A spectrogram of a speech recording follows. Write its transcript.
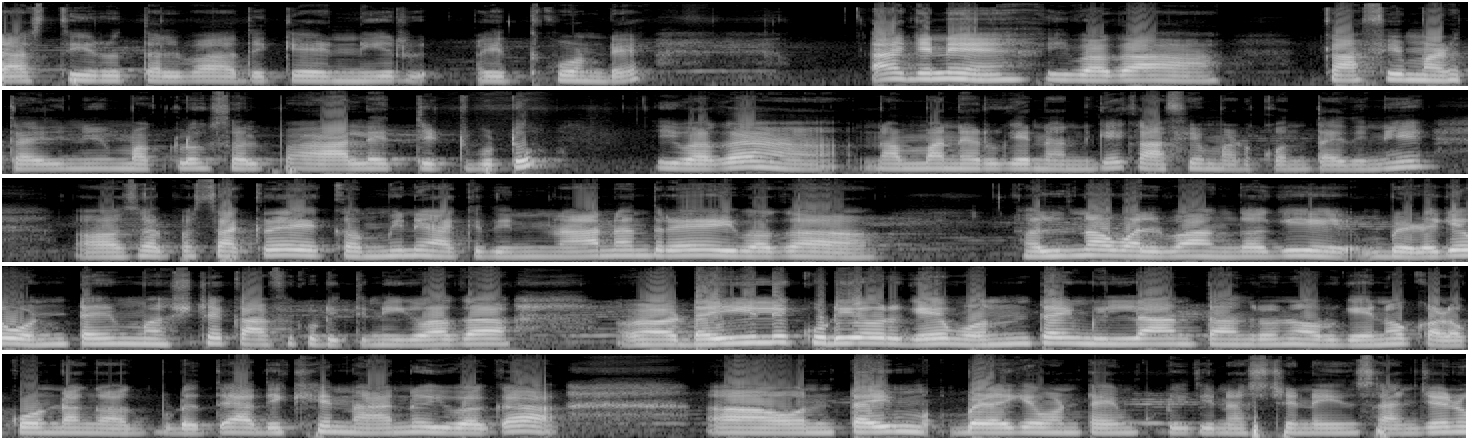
ಜಾಸ್ತಿ ಇರುತ್ತಲ್ವ? ಅದಕ್ಕೆ ನೀರು ಎತ್ಕೊಂಡೆ. ಹಾಗೆಯೇ ಇವಾಗ ಕಾಫಿ ಮಾಡ್ತಾಯಿದ್ದೀನಿ ಮಕ್ಳಿಗೆ ಸ್ವಲ್ಪ ಹಾಲು ಎತ್ತಿಟ್ಬಿಟ್ಟು ಇವಾಗ ನಮ್ಮ ಮನೆಯವ್ರಿಗೆ ನನಗೆ ಕಾಫಿ ಮಾಡ್ಕೊತಾ ಇದ್ದೀನಿ. ಸ್ವಲ್ಪ ಸಕ್ಕರೆ ಕಮ್ಮಿನೇ ಹಾಕಿದ್ದೀನಿ. ನಾನಂದರೆ ಇವಾಗ ಹಲ್ಲು ನೋವಲ್ವಾ? ಹಂಗಾಗಿ ಬೆಳಗ್ಗೆ ಒನ್ ಟೈಮ್ ಅಷ್ಟೇ ಕಾಫಿ ಕುಡಿತೀನಿ. ಇವಾಗ ಡೈಲಿ ಕುಡಿಯೋರಿಗೆ ಒನ್ ಟೈಮ್ ಇಲ್ಲ ಅಂತ ಅಂದ್ರೂ ಅವ್ರಿಗೇನೋ ಕಳ್ಕೊಂಡಂಗೆ ಆಗ್ಬಿಡುತ್ತೆ. ಅದಕ್ಕೆ ನಾನು ಇವಾಗ ಒಂದು ಟೈಮ್ ಬೆಳಗ್ಗೆ ಒಂದು ಟೈಮ್ ಕುಡಿತೀನಿ ಅಷ್ಟೇ. ಇನ್ನು ಸಂಜೆನೂ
